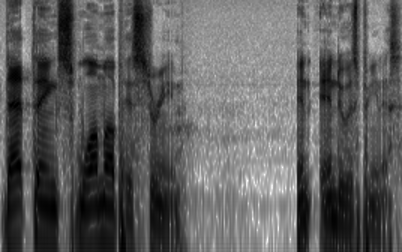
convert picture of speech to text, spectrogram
that thing swum up his stream and into his penis.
